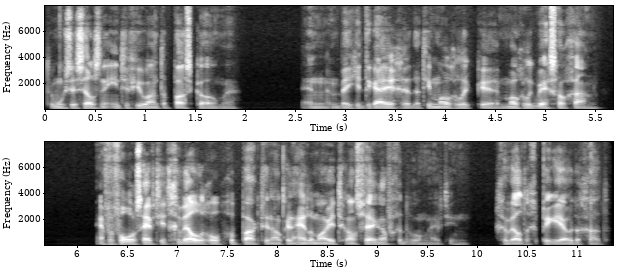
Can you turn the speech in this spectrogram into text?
Toen moest er zelfs een interview aan te pas komen. En een beetje dreigen dat hij mogelijk, uh, mogelijk weg zou gaan. En vervolgens heeft hij het geweldig opgepakt en ook een hele mooie transfer afgedwongen. Heeft hij een geweldige periode gehad.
